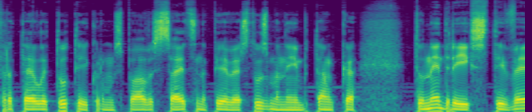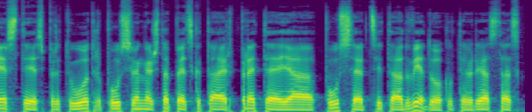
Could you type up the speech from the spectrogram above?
Fratelli Tutti, kur mums pāvests aicina pievērst uzmanību tam, ka tu nedrīksti vērsties pret otru pusi vienkārši tāpēc, ka tā ir pretējā puse ar citādu viedokli. Tev ir jāstāsta,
